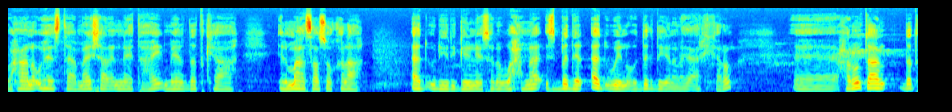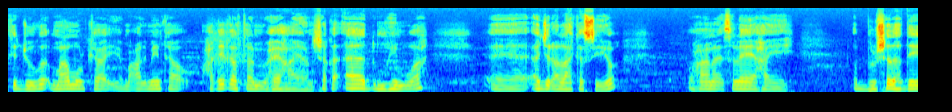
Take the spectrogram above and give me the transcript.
waxaana u haystaa meeshaan inay tahay meel dadka ilmaha saasoo kalea aada u dhiirigelinaysana waxna isbeddel aada u weyn oo deg degana laga arki karo. Eh, xaruntan dadka jooga maamulka iyo macalimiinta xaqiiqatan waxay hayaan shaqo aada muhiim u ah Eh, ajir allah ka siiyo. Waxaana is leeyahay bulshada hadday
